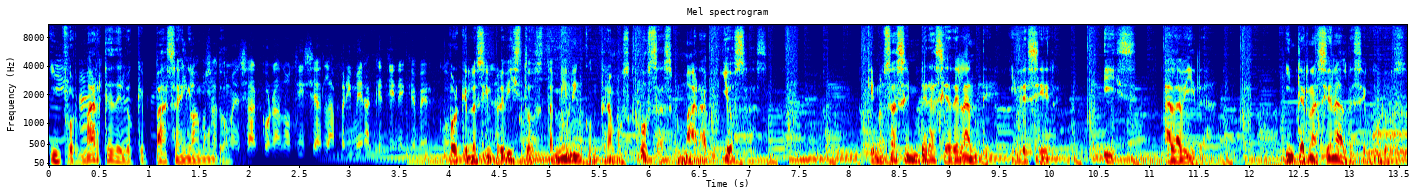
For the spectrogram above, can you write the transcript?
informarte de lo que pasa en el Vamos a mundo. comenzar con las noticias, la primera que tiene que ver con... Porque en los imprevistos también encontramos cosas maravillosas que nos hacen ver hacia adelante y decir, IS a la vida. Internacional de Seguros.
